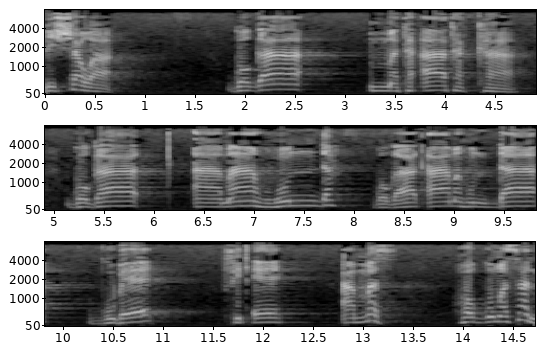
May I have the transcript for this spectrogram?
lishawaa gogaa mata'aa takkaa gogaa qaamaa hunda gogaa qaama hundaa gubee fixee ammas hogguma san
